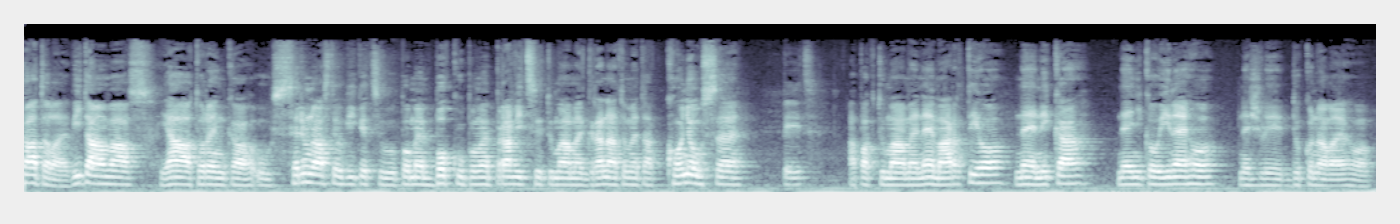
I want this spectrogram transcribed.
Přátelé, vítám vás, já, Torenka, u 17. Geeketsu, po mém boku, po mé pravici, tu máme granátometa Koňouse Pít. a pak tu máme ne Martyho, ne Nika, ne nikoho jiného, nežli dokonalého,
